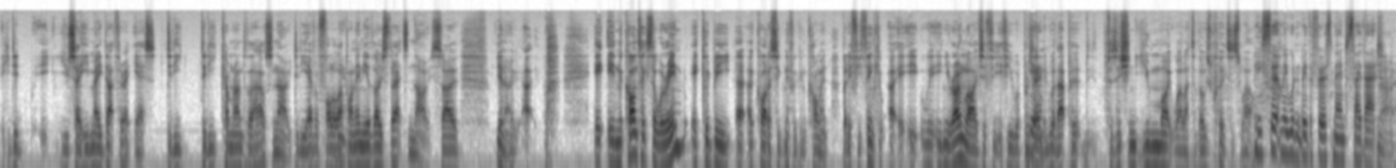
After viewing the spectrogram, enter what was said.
he did. You say he made that threat? Yes. Did he? Did he come round to the house? No. Did he ever follow up on any of those threats? No. So, you know. Uh, i- in the context that we're in, it could be a, a quite a significant comment. But if you think uh, i- i- in your own lives, if, if you were presented with that p- position, you might well utter those words as well. He certainly wouldn't be the first man to say that. No.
